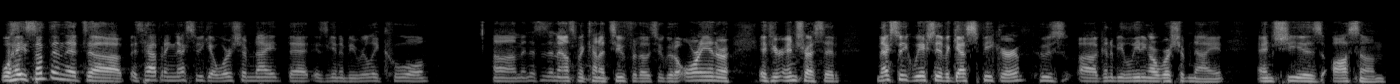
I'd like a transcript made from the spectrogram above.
Well, hey, something that uh, is happening next week at worship night that is going to be really cool um, and this is an announcement kind of too for those who go to Orion or if you're interested. Next week we actually have a guest speaker who's uh, going to be leading our worship night, and she is awesome.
